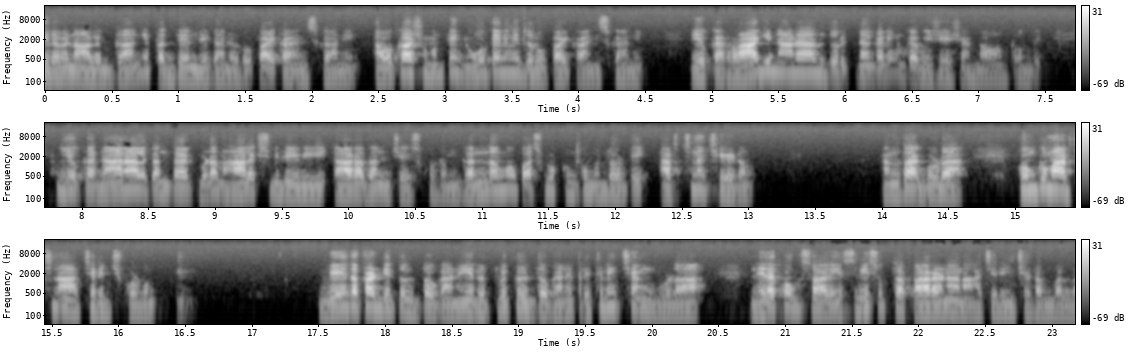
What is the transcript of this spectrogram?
ఇరవై నాలుగు కానీ పద్దెనిమిది కానీ రూపాయి కాయిన్స్ కానీ అవకాశం ఉంటే నూట ఎనిమిది రూపాయి కాయిన్స్ కానీ ఈ యొక్క రాగి నాణాలు దొరికినా కానీ ఇంకా విశేషంగా ఉంటుంది. ఈ యొక్క నాణాలకంతా కూడా మహాలక్ష్మీదేవి ఆరాధన చేసుకోవడం గంధము పసుపు కుంకుమతోటి అర్చన చేయడం అంతా కూడా కుంకుమార్చన ఆచరించుకోవడం వేద పండితులతో కానీ ఋత్వికులతో కానీ ప్రతినిత్యం కూడా నెలకొకసారి శ్రీ సూక్త పారాయణను ఆచరించడం వల్ల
